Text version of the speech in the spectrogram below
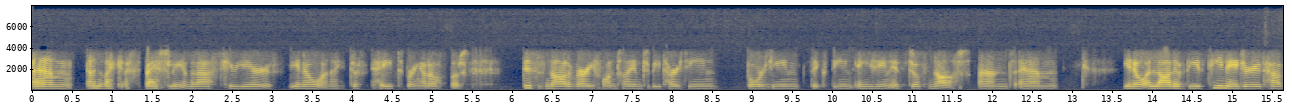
Um, and like, especially in the last two years, you know, and I just hate to bring it up, but this is not a very fun time to be 13, 14, 16, 18. It's just not. And, um, you know, a lot of these teenagers have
